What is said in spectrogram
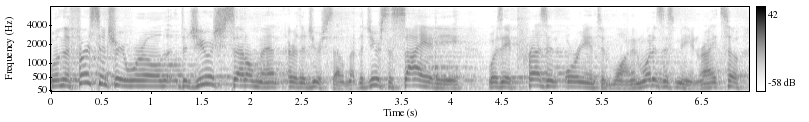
Well, in the first century world, the Jewish settlement, or the Jewish settlement, the Jewish society was a present oriented one. And what does this mean, right? So,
